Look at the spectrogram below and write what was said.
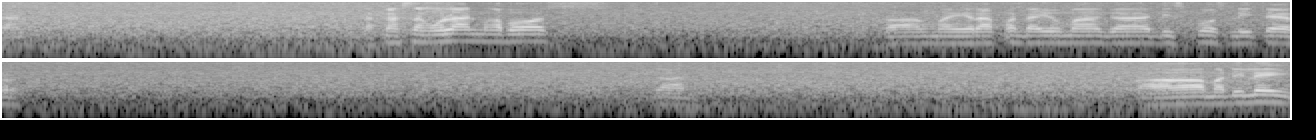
Yan. Lakas ng ulan mga boss. Pang mahirapan tayo mag-dispose later. Yan. Ah, ma-delay.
